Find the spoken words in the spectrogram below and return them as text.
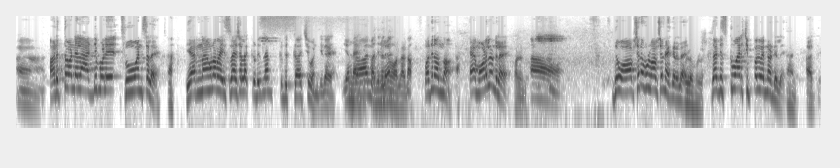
അടുത്ത അടുത്ത വണ്ടിയല്ല അടിപൊളി ഫ്ലൂവൻസ് അല്ലേ. എറണാകുളം രജിസ്ട്രേഷൻ അല്ല കിടിലം കിടുക്കാച്ചി വണ്ടി അല്ലേ? എന്താ പതിനൊന്ന് ഏ മോഡൽ ഉണ്ടല്ലേ? ആ. ഇത് ഓപ്ഷൻ ഫുൾ ഓപ്ഷൻ ആക്കരല്ലേ ഇതാ ഡിസ്ക് മാറി ചിപ്പൊക്കെ വരുന്നുണ്ടല്ലേ അതെ.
